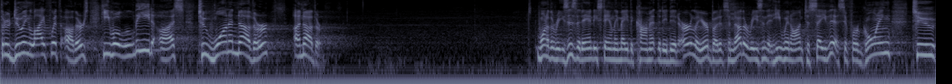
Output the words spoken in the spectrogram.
through doing life with others, He will lead us to one another, another. One of the reasons that Andy Stanley made the comment that he did earlier, but it's another reason that he went on to say this. If we're going to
